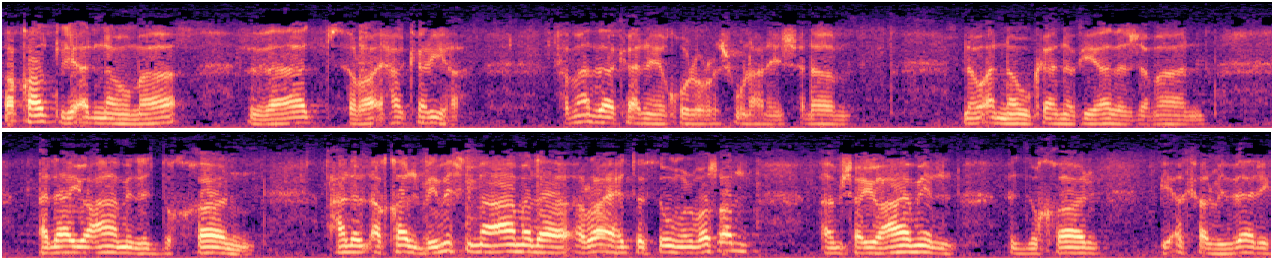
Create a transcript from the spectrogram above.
فقط لأنهما ذات رائحة كريهة. فماذا كان يقول الرسول عليه السلام؟ لو أنه كان في هذا الزمان ألا يعامل الدخان على الأقل بمثل ما عامل رائحة الثوم والبصل أم سيعامل الدخان بأكثر من ذلك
